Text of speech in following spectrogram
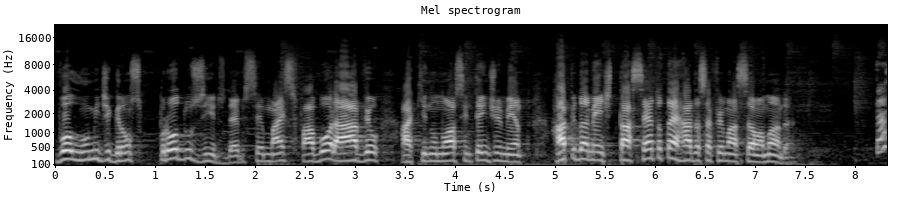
volume de grãos produzidos, deve ser mais favorável aqui no nosso entendimento. Rapidamente, está certo ou está errada essa afirmação, Amanda? Tá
